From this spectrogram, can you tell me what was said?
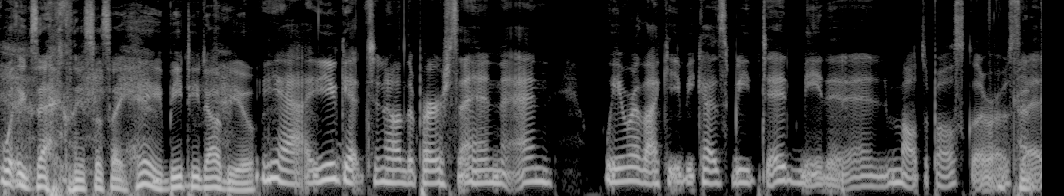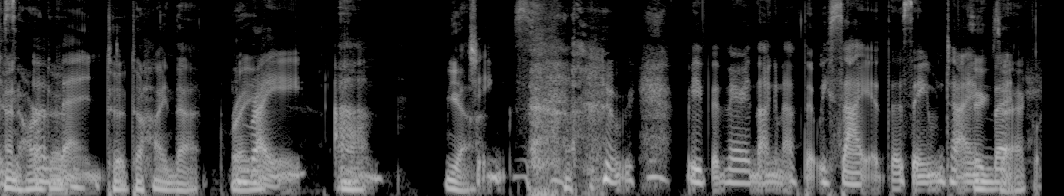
well exactly. So it's like, hey, BTW. Yeah, you get to know the person. And we were lucky because we did meet at a multiple sclerosis Kind of hard to, event. to, to hide that, right? Right. Um, Um, Yeah. jinx. We've been married long enough that we sigh at the same time. But, exactly.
